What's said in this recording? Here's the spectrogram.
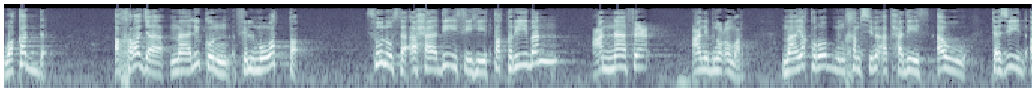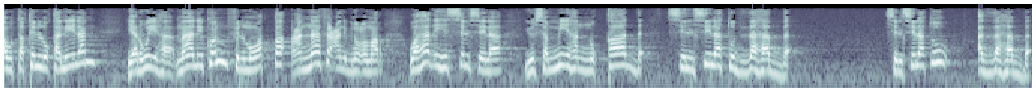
وقد أخرج مالك في الموطأ ثلث أحاديثه تقريبا عن نافع عن ابن عمر. ما يقرب من خمسمائة حديث أو تزيد أو تقل قليلا يرويها مالك في الموطأ عن نافع عن ابن عمر. وهذه السلسلة يسميها النقاد سلسلة الذهب. سلسلة الذهب.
